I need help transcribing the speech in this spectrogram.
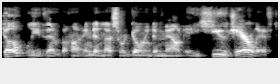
don't leave them behind unless we're going to mount a huge airlift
